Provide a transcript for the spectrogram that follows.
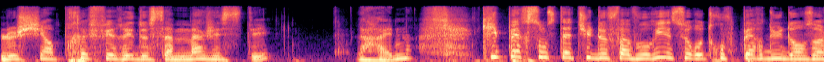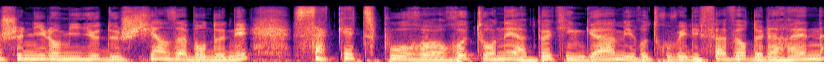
le chien préféré de Sa Majesté la reine, qui perd son statut de favori et se retrouve perdu dans un chenil au milieu de chiens abandonnés. Sa quête pour euh, retourner à Buckingham et retrouver les faveurs de la reine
